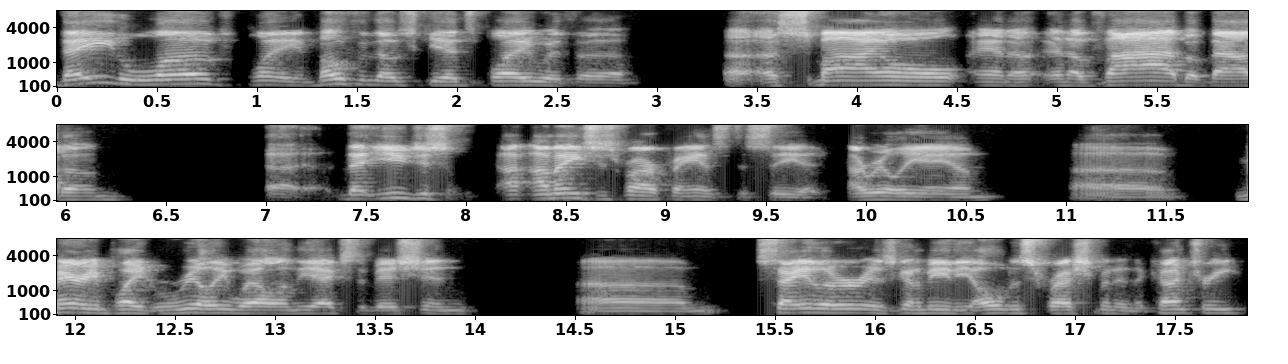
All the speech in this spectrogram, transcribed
they love playing. Both of those kids play with a a smile and a and a vibe about them uh, that you just I, am anxious for our fans to see it. I really am. Uh, Maryam played really well in the exhibition. Um, Saylor is going to be the oldest freshman in the country.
